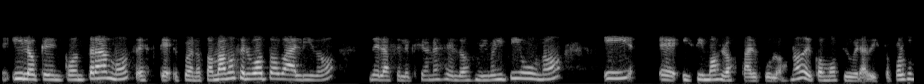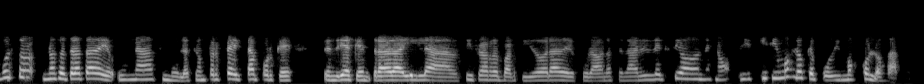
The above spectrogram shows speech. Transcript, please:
y lo que encontramos es que, bueno, tomamos el voto válido de las elecciones del 2021 y eh, hicimos los cálculos, ¿no? De cómo se hubiera visto. Por supuesto, no se trata de una simulación perfecta porque tendría que entrar ahí la cifra repartidora del Jurado Nacional de Elecciones, ¿no? Hicimos lo que pudimos con los datos.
